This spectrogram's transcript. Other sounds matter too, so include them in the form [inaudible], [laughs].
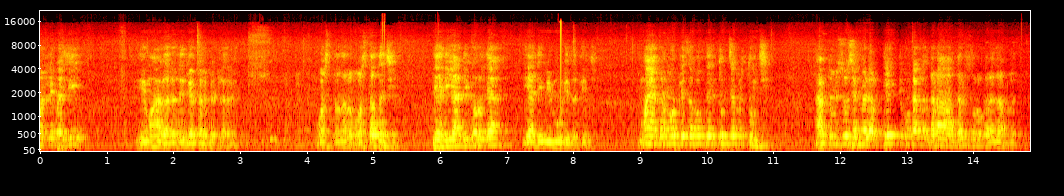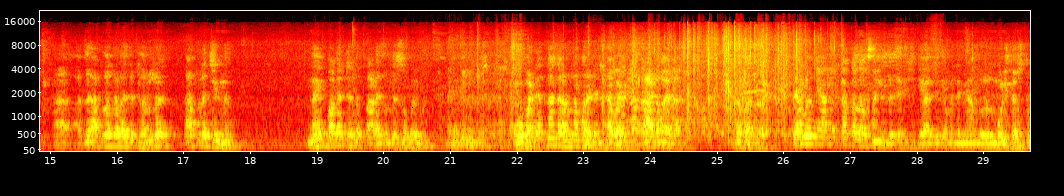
म्हणले पाहिजे हे महागाला लय बेकार भेटलं रे वस्ता झालं वस्तातच त्यांनी यादी करून द्या यादी मी मुडीत त्यांची. माझ्याकडे मोठली जबाबदारी तुमच्याकडे तुमची. हा तुम्ही सोशल मीडियावर ते तिकून टाकलं धडा धड सुरू करायचं आपलं. जर आपलं लढायचं ठरलं तर आपलं चिन्ह. नाही पाडायचं ठरलं पाडायचं तर सोपं आहे मग. हो, उभाट्यात नांगर आणला मराठ्याने. ह्या बाहेर आठ बायला त्यामुळे मी अमित काकाला सांगितलं त्या दिवशी की आज ते म्हणजे मी आंदोलन मोडीत असतो.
